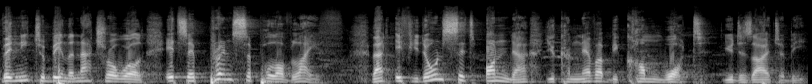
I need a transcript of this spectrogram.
they need to be in the natural world. It's a principle of life that if you don't sit under, you can never become what you desire to be.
